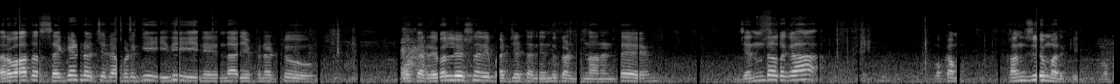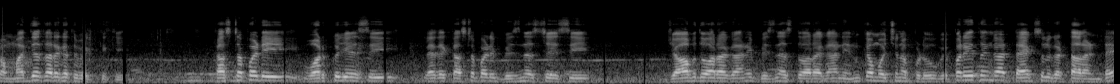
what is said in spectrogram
తర్వాత సెకండ్ వచ్చేటప్పటికి ఇది నేను ఇందా చెప్పినట్టు ఒక రెవల్యూషనరీ బడ్జెట్ అని ఎందుకు అంటున్నానంటే జనరల్గా ఒక కన్జ్యూమర్కి ఒక మధ్యతరగతి వ్యక్తికి కష్టపడి వర్క్ చేసి లేదా కష్టపడి బిజినెస్ చేసి జాబ్ ద్వారా కానీ బిజినెస్ ద్వారా కానీ ఇన్కమ్ వచ్చినప్పుడు విపరీతంగా ట్యాక్సులు కట్టాలంటే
